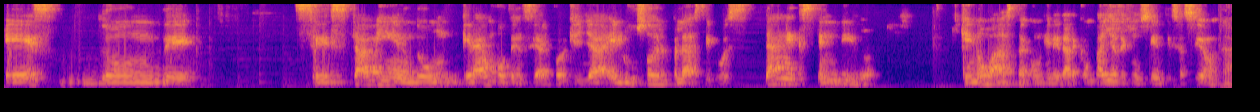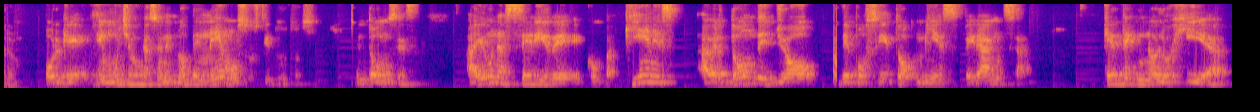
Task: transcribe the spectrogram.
es donde se está viendo un gran potencial porque ya el uso del plástico es tan extendido que no basta con generar campañas de concientización. Claro. Porque en muchas ocasiones no tenemos sustitutos. Entonces, hay una serie de... ¿Quiénes? A ver, ¿dónde yo deposito mi esperanza? ¿Qué tecnología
